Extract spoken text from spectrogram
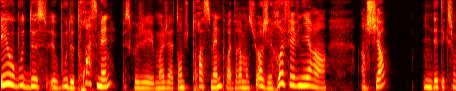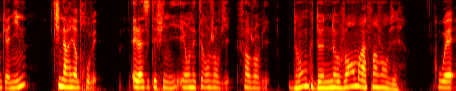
Et au bout de, deux- au bout de trois semaines, parce que j'ai, moi, j'ai attendu trois semaines pour être vraiment sûre, j'ai refait venir un, un chien, une détection canine, qui n'a rien trouvé. Et là, c'était fini. Et on était en janvier, fin janvier. Donc de novembre à fin janvier. Ouais.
